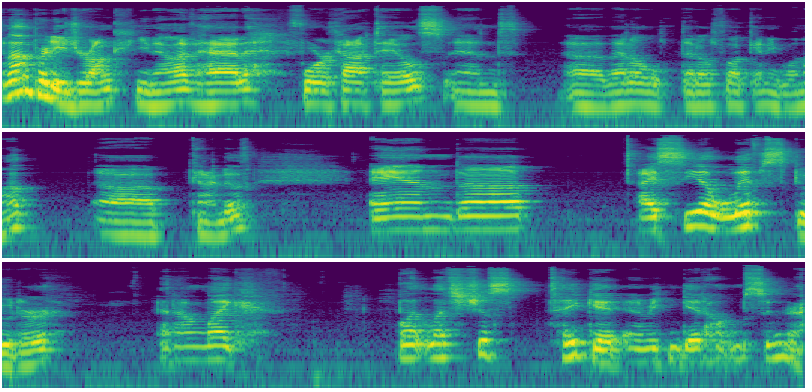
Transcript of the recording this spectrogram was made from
and I'm pretty drunk. You know, I've had four cocktails, and uh, that'll that'll fuck anyone up, uh, kind of. And uh, I see a Lyft scooter, and I'm like, but let's just take it, and we can get home sooner.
